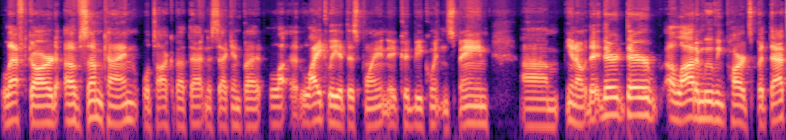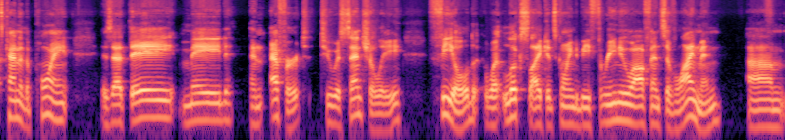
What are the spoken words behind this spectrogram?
left guard of some kind. We'll talk about that in a second, but li- likely at this point, it could be Quinton Spain. Um, you know, th- there, there are a lot of moving parts, but that's kind of the point is that they made an effort to essentially field what looks like it's going to be three new offensive linemen um,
